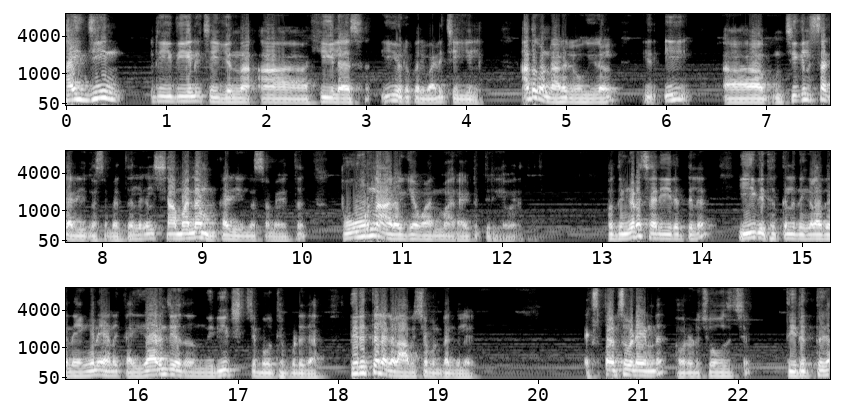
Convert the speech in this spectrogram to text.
ഹൈജീൻ രീതിയിൽ ചെയ്യുന്ന ഹീലേഴ്സ് ഈ ഒരു പരിപാടി ചെയ്യില്ല. അതുകൊണ്ടാണ് രോഗികൾ ഈ ചികിത്സ കഴിയുന്ന സമയത്ത് അല്ലെങ്കിൽ ശമനം കഴിയുന്ന സമയത്ത് പൂർണ ആരോഗ്യവാന്മാരായിട്ട് തിരികെ വരുന്നത്. അപ്പൊ നിങ്ങളുടെ ശരീരത്തിൽ ഈ വിധത്തിൽ നിങ്ങൾ അതിനെ എങ്ങനെയാണ് കൈകാര്യം ചെയ്തതെന്ന് നിരീക്ഷിച്ച് ബോധ്യപ്പെടുക. തിരുത്തലുകൾ ആവശ്യമുണ്ടെങ്കിൽ എക്സ്പേർട്സ് ഇവിടെയുണ്ട്. അവരോട് ചോദിച്ച് തിരുത്തുക.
